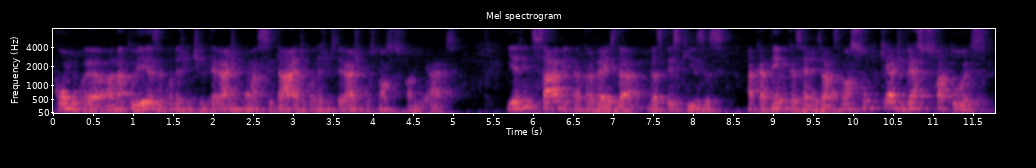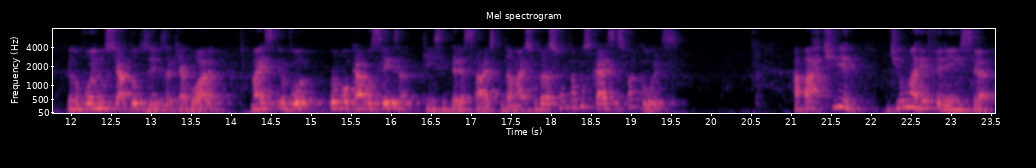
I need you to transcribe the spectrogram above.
com é, a natureza, quando a gente interage com a cidade, quando a gente interage com os nossos familiares. E a gente sabe, através da, das pesquisas acadêmicas realizadas no assunto, que há diversos fatores eu não vou enunciar todos eles aqui agora, mas eu vou provocar vocês, quem se interessar a estudar mais sobre o assunto, a buscar esses fatores. A partir de uma referência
